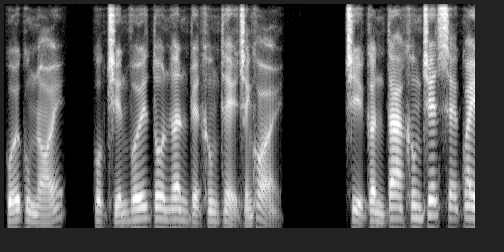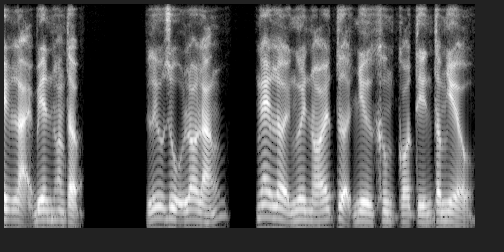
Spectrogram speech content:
cuối cùng nói, cuộc chiến với Tôn Ân tuyệt không thể tránh khỏi. Chỉ cần ta không chết sẽ quay lại biên hoang tập. Lưu dụ lo lắng, nghe lời ngươi nói tựa như không có tín tâm nhiều.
